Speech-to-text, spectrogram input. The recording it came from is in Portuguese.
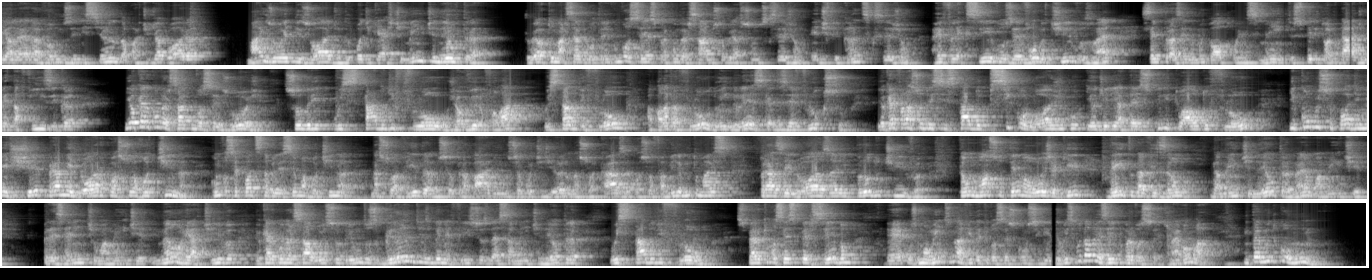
galera, vamos iniciando a partir de agora mais um episódio do podcast Mente Neutra. Estou eu aqui, Marcelo Coutrinho, com vocês para conversarmos sobre assuntos que sejam edificantes, que sejam reflexivos, evolutivos, né? Sempre trazendo muito autoconhecimento, espiritualidade, metafísica. E eu quero conversar com vocês hoje sobre o estado de flow. Já ouviram falar? O estado de flow, a palavra flow do inglês quer dizer fluxo. Eu quero falar sobre esse estado psicológico e eu diria até espiritual do flow e como isso pode mexer para melhor com a sua rotina. Como você pode estabelecer uma rotina na sua vida, no seu trabalho, no seu cotidiano, na sua casa, com a sua família, muito mais prazerosa e produtiva. Então, nosso tema hoje aqui, dentro da visão da mente neutra, né? uma mente presente, uma mente não reativa. Eu quero conversar hoje sobre um dos grandes benefícios dessa mente neutra, o estado de flow. Espero que vocês percebam é, os momentos na vida que vocês conseguiram. Isso vou dar um exemplo para vocês, né? Vamos lá. Então é muito comum,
